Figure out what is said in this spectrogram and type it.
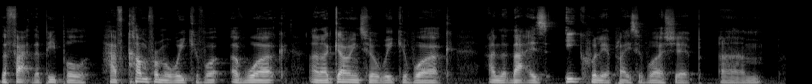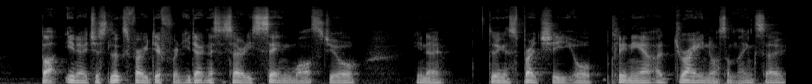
the fact that people have come from a week of, of work and are going to a week of work, and that that is equally a place of worship. Um, but you know, it just looks very different. You don't necessarily sing whilst you're, you know, doing a spreadsheet or cleaning out a drain or something. So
